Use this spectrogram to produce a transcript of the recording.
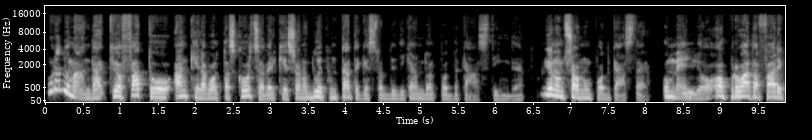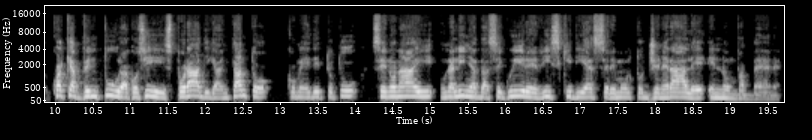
Una domanda che ho fatto anche la volta scorsa perché sono due puntate che sto dedicando al podcasting. Io non sono un podcaster, o meglio, ho provato a fare qualche avventura così sporadica, intanto come hai detto tu, se non hai una linea da seguire rischi di essere molto generale e non va bene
